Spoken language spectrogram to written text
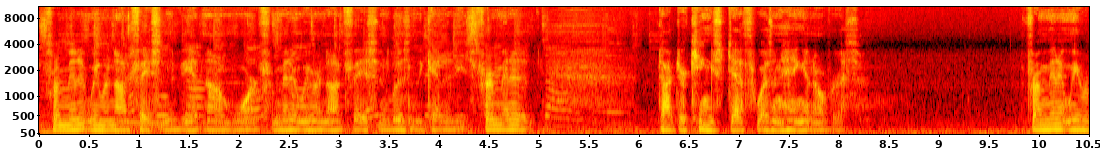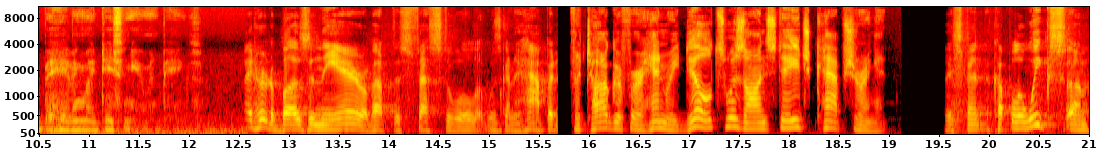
For a minute, we were not facing the Vietnam War. For a minute, we were not facing losing the Kennedys. For a minute, Dr. King's death wasn't hanging over us. For a minute, we were behaving like decent humans. I'd heard a buzz in the air about this festival that was going to happen. Photographer Henry Diltz was on stage capturing it. I spent a couple of weeks um,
